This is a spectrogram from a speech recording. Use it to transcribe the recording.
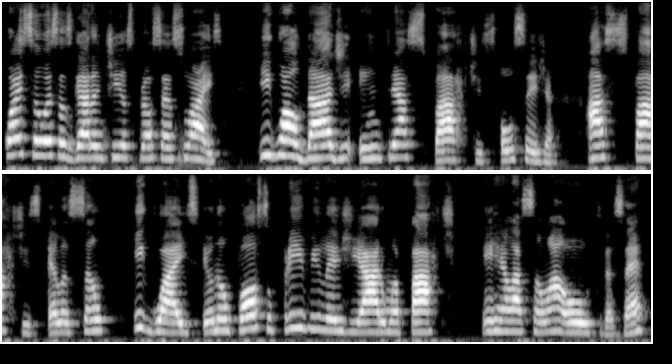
Quais são essas garantias processuais? Igualdade entre as partes, ou seja, as partes, elas são iguais. Eu não posso privilegiar uma parte em relação à outra, certo?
